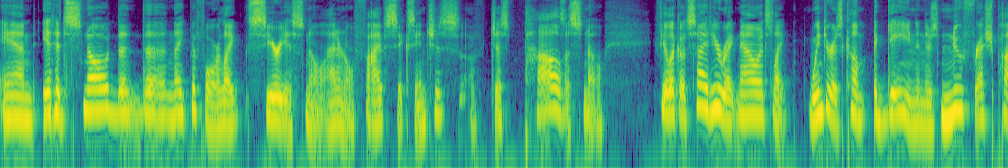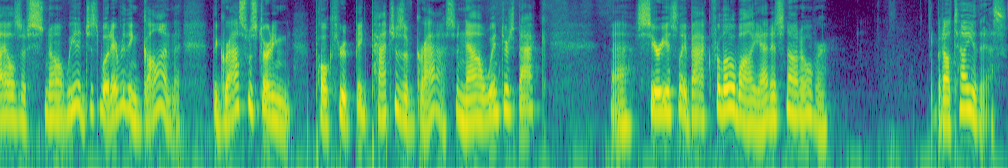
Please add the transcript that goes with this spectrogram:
and it had snowed the, the night before, like serious snow. I don't know, five, six inches of just piles of snow. If you look outside here right now, it's like winter has come again and there's new fresh piles of snow. We had just about everything gone. The, grass was starting to poke through big patches of grass, and now winter's back, uh, seriously back for a little while yet. It's not over. But I'll tell you this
